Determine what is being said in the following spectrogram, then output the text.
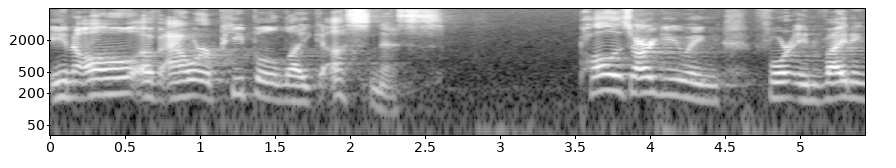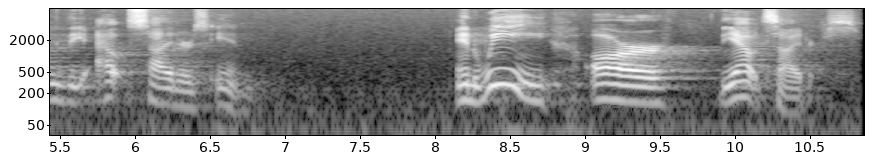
in all of our people like usness. Paul is arguing for inviting the outsiders in. And we are the outsiders.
